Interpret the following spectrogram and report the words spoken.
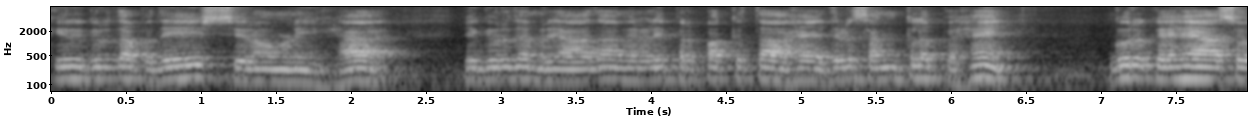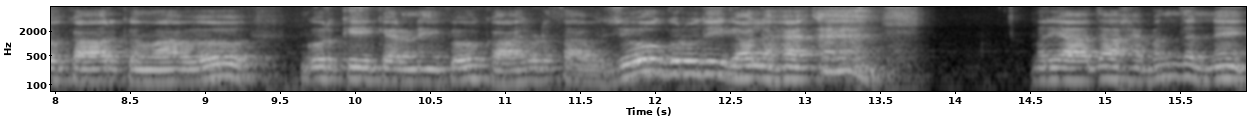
ਕਿ ਗੁਰੂ ਦਾ ਉਪਦੇਸ਼ ਸ਼ਿਰੋਮਣੀ ਹੈ, ਵੀ ਗੁਰੂ ਦਾ ਮਰਿਆਦਾ ਮੇਰੇ ਲਈ ਪਰਪੱਕਤਾ ਹੈ, ਦ੍ਰਿੜ ਸੰਕਲਪ ਹੈ। ਗੁਰ ਕਹਿਆ, ਸੋ ਕਾਰ ਕਮਾਵੋ, ਗੁਰ ਕੀ ਕਰਨੀ ਕੋ ਕਾਹੁੜਤਾ ਜੋ ਗੁਰੂ ਦੀ ਗੱਲ ਹੈ, ਮਰਿਆਦਾ ਹੈ ਬੰਧਨ ਨੇ,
